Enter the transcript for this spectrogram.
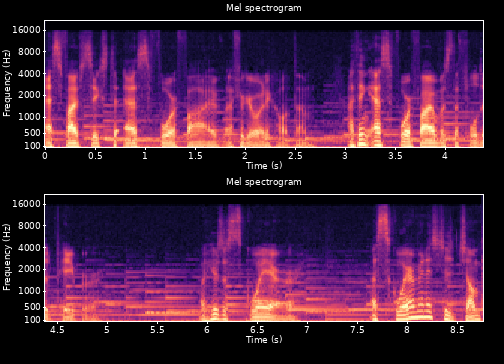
S56 to S45. I forget what I called them. I think S45 was the folded paper. Oh, here's a square. A square managed to jump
